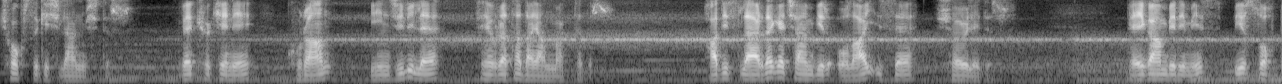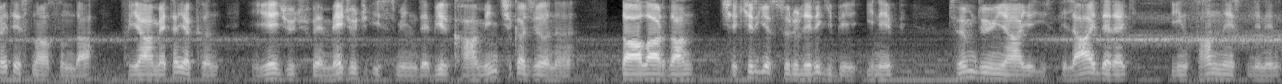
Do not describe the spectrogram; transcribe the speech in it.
çok sık işlenmiştir ve kökeni Kur'an, İncil ile Tevrat'a dayanmaktadır. Hadislerde geçen bir olay ise şöyledir. Peygamberimiz bir sohbet esnasında kıyamete yakın Yecüc ve Mecüc isminde bir kavmin çıkacağını, dağlardan çekirge sürüleri gibi inip tüm dünyayı istila ederek insan neslinin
